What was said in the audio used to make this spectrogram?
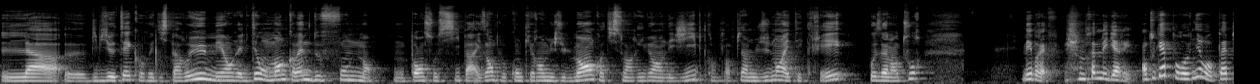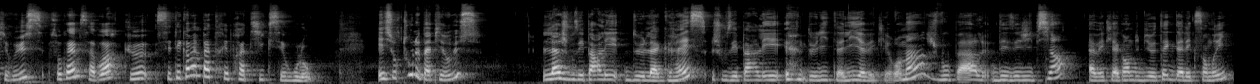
la euh, bibliothèque aurait disparu, mais en réalité, on manque quand même de fondements. On pense aussi, par exemple, aux conquérants musulmans quand ils sont arrivés en Égypte, quand l'empire musulman a été créé aux alentours. Mais bref, je suis en train de m'égarer. En tout cas, pour revenir au papyrus, faut quand même savoir que c'était quand même pas très pratique ces rouleaux. Et surtout, le papyrus, Là, je vous ai parlé de la Grèce, je vous ai parlé de l'Italie avec les Romains, je vous parle des Égyptiens avec la grande bibliothèque d'Alexandrie.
